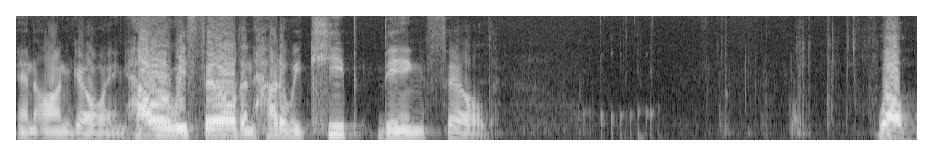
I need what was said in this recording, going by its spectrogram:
and ongoing? How are we filled, and how do we keep being filled? Well,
